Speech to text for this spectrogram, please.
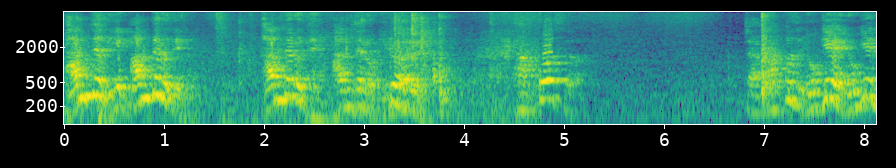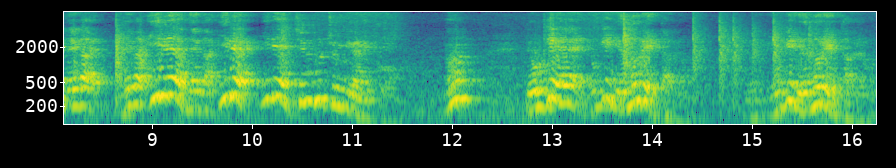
반대로, 이게 반대로 돼요. 반대로 돼요. 반대로. 이걸 바꿔서 자, 바꿔서 요게, 요게 내가, 내가 이래, 내가 이래, 이래 진술 준비가 있고, 응? 요게, 요게 연월에 있다, 그럼. 요게 연월에 있다, 그럼.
